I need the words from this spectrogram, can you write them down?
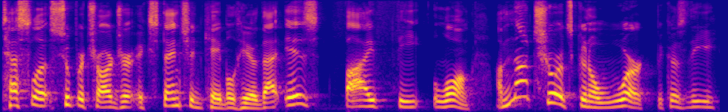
Tesla supercharger extension cable here that is five feet long. I'm not sure it's going to work because the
